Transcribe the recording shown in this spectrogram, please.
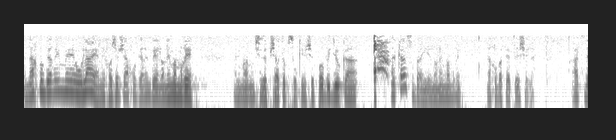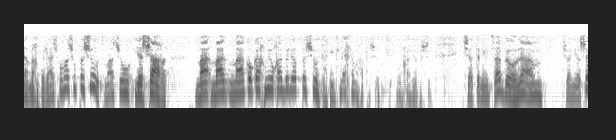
אנחנו גרים אה, אולי, אני חושב שאנחנו גרים באלוני ממרא. אני מאמין שזה פשט הפסוקים, שפה בדיוק הקסבה היא אלוני ממרא. אנחנו בקצה שלה. עד שדה המכפלה, יש פה משהו פשוט, משהו ישר. מה, מה, מה כל כך מיוחד בלהיות פשוט? אני אגיד לכם מה פשוט, מיוחד להיות פשוט. כשאתה נמצא בעולם, כשאני יושב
